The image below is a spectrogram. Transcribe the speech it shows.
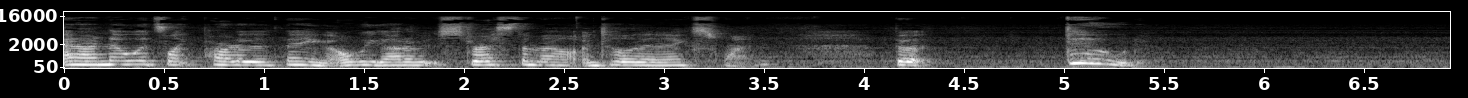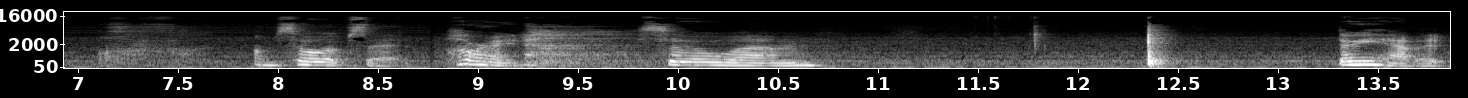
And I know it's like part of the thing. Oh, we gotta stress them out until the next one. But, dude. I'm so upset. Alright, so, um. There you have it.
